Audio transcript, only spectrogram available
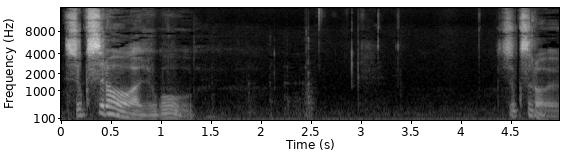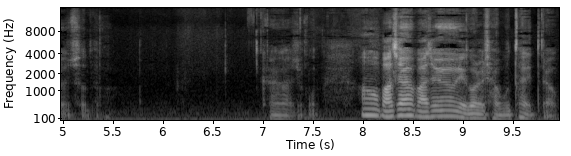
쑥스러워가지고, 쑥스러워요, 저도. 그래가지고, 어, 맞아요, 맞아요. 이걸 잘 못하겠더라고.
